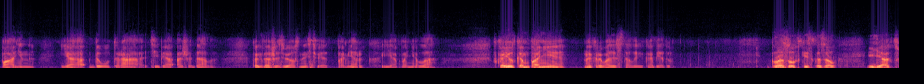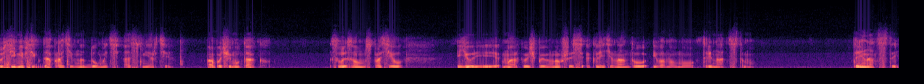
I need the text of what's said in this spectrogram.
Панина. «Я до утра тебя ожидала. Когда же звездный свет померк, я поняла». В кают-компании накрывали столы к обеду. Плазовский сказал, идя к Цусиме, всегда противно думать о смерти. «А почему так?» С вызовом спросил Юрий Маркович, повернувшись к лейтенанту Иванову тринадцатому. Тринадцатый.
